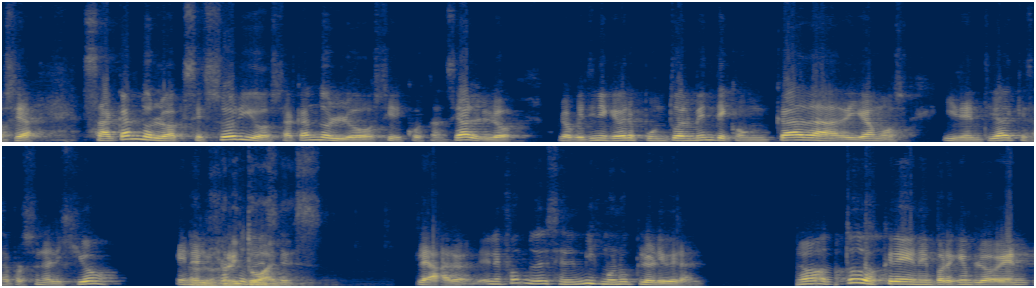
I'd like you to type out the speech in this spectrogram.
O sea, sacando lo accesorio, sacando lo circunstancial, lo, lo que tiene que ver puntualmente con cada, digamos, identidad que esa persona eligió, en el los rituales. claro, en el fondo es el mismo núcleo liberal. ¿no? Todos creen, por ejemplo, en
